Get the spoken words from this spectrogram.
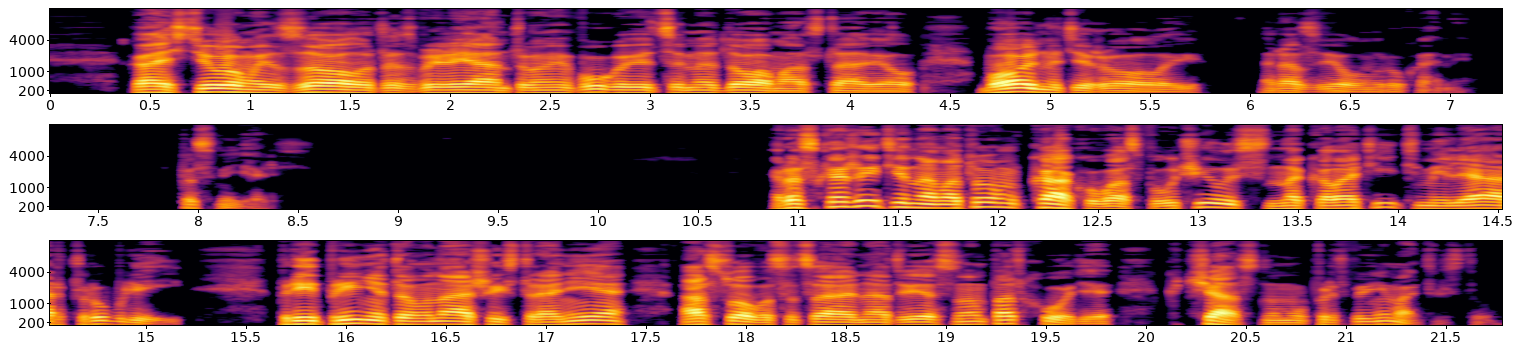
— Костюм из золота с бриллиантовыми пуговицами дома оставил. Больно тяжелый, — развел он руками. Посмеялись. Расскажите нам о том, как у вас получилось наколотить миллиард рублей при принятом в нашей стране особо социально ответственном подходе к частному предпринимательству.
